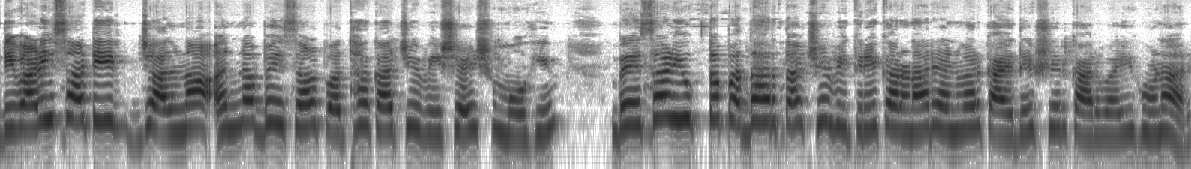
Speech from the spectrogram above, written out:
दिवाळीसाठी जालना अन्न भेसळ पथकाची विशेष मोहीम. भेसळयुक्त पदार्थाची विक्री करणाऱ्यांवर कायदेशीर कारवाई होणार.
